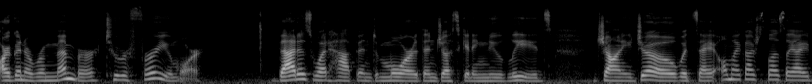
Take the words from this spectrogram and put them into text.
are going to remember to refer you more. That is what happened more than just getting new leads. Johnny Joe would say, "Oh my gosh, Leslie, I,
